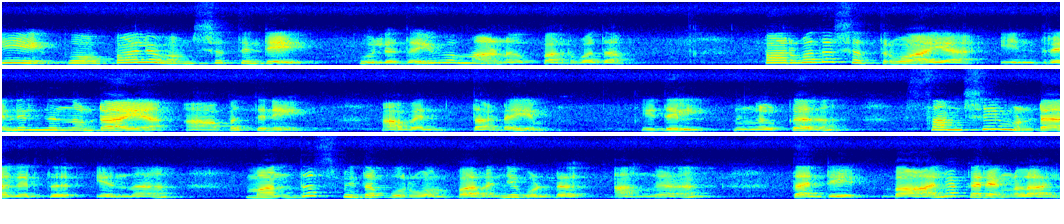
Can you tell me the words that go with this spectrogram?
ഈ ഗോപാലവംശത്തിന്റെ കുലദൈവമാണ് പർവതം. പർവത ശത്രുവായ ഇന്ദ്രനിൽ നിന്നുണ്ടായ ആപത്തിനെ അവൻ തടയും. ഇതിൽ നിങ്ങൾക്ക് സംശയമുണ്ടാകരുത് എന്ന് മന്ദസ്മിതപൂർവം പറഞ്ഞുകൊണ്ട് അങ്ങ് തന്റെ ബാലകരങ്ങളാൽ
